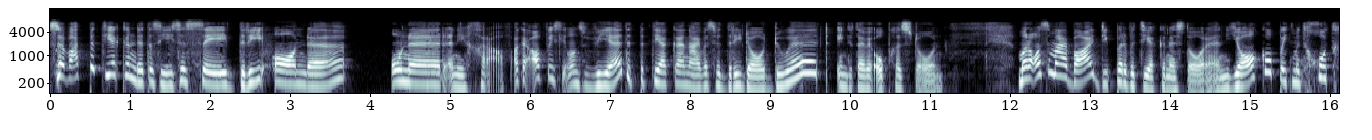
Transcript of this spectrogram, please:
So wat beteken dit as Jesus sê 3 aande onder in die graf? Okay, obviously ons weet dit beteken hy was vir 3 dae dood en toe hy weer opgestaan. Maar daar is my 'n baie dieper betekenis daarin. Jakob het met God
